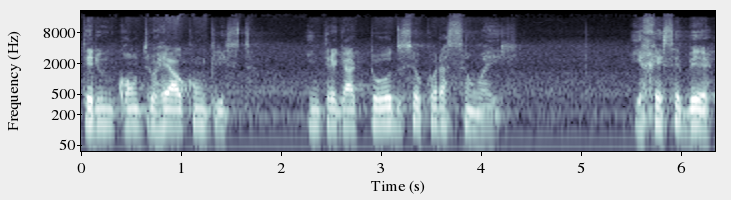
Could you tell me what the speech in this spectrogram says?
ter um encontro real com Cristo, entregar todo o seu coração a Ele e receber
